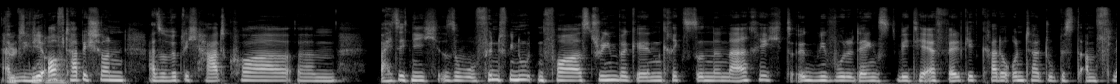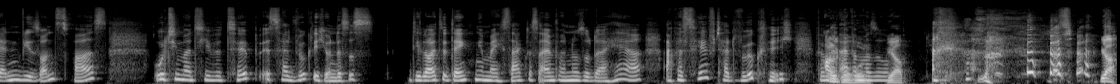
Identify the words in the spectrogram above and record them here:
Kriegst Wie oft habe ich schon, also wirklich hardcore ähm, weiß ich nicht, so fünf Minuten vor Streambeginn kriegst du eine Nachricht irgendwie, wo du denkst, WTF, Welt geht gerade unter, du bist am Flennen wie sonst was. Ultimative Tipp ist halt wirklich, und das ist die Leute denken immer, ich sage das einfach nur so daher, aber es hilft halt wirklich, wenn man Alkohol, einfach mal so. Ja. ja,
